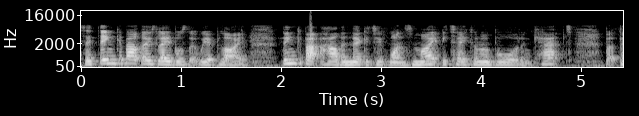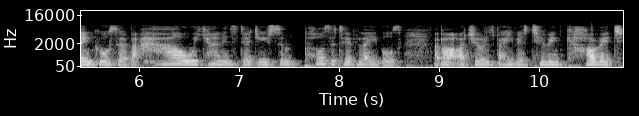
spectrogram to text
So think about those labels that we apply. Think about how the negative ones might be taken on board and kept, but think also about how we can instead use some positive labels about our children's behaviours to encourage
